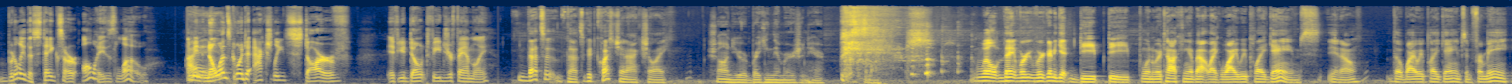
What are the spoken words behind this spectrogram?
really the stakes are always low. I mean, no one's going to actually starve if you don't feed your family. That's a that's a good question actually. Sean, you are breaking the immersion here. Well, they, we're we're gonna get deep, deep when we're talking about like why we play games. You know, the why we play games. And for me,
